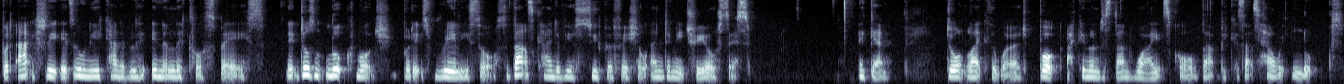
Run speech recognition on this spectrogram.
but actually it's only kind of in a little space. It doesn't look much, but it's really sore. So that's kind of your superficial endometriosis. Again, don't like the word, but I can understand why it's called that because that's how it looks.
